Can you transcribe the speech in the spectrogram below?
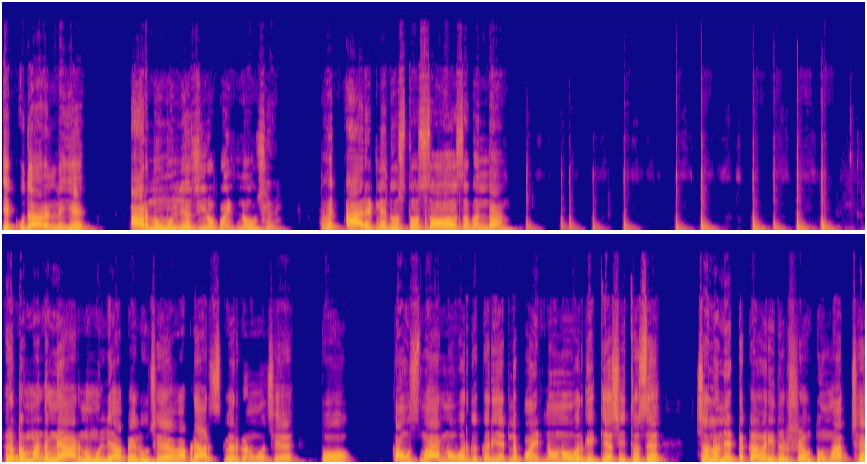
એક ઉદાહરણ લઈએ. આરનું મૂલ્ય ઝીરો પોઈન્ટ નવ છે. હવે આર એટલે દોસ્તો સહસંબંધાંક. રકમમાં તમને આરનું મૂલ્ય આપેલું છે. હવે આપણે આર સ્ક્વેર ગણવો છે, તો કાઉન્સમાં આરનો વર્ગ કરીએ એટલે પોઈન્ટ નવનો વર્ગ એક્યાસી થશે. ચલન એ ટકાવારી દર્શાવતું માપ છે,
